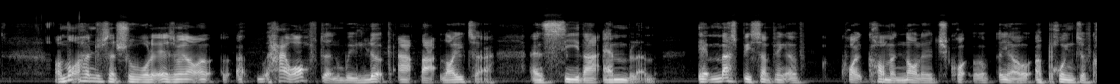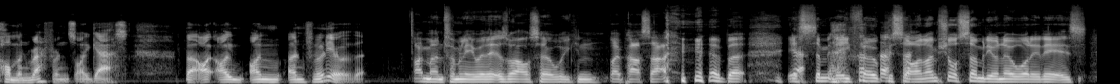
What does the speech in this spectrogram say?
I'm not 100 percent sure what it is. I mean, I, I- how often we look at that lighter and see that emblem? It must be something of quite common knowledge, quite you know, a point of common reference, I guess. But I, I'm I'm unfamiliar with it. I'm unfamiliar with it as well, so we can bypass that. but it's Yeah. something they focus on. I'm sure somebody will know what it is.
